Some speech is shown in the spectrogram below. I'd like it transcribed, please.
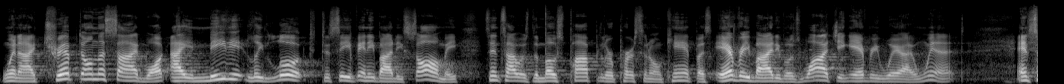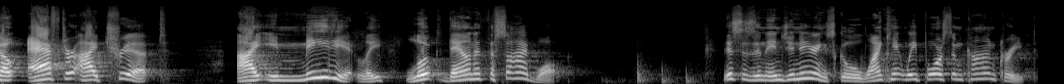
When I tripped on the sidewalk, I immediately looked to see if anybody saw me. Since I was the most popular person on campus, everybody was watching everywhere I went. And so after I tripped, I immediately looked down at the sidewalk. This is an engineering school. Why can't we pour some concrete?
